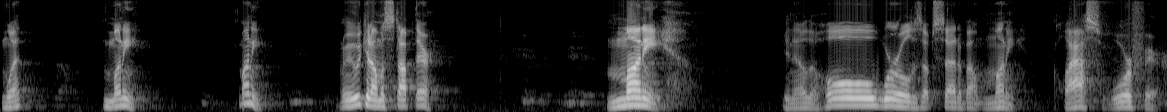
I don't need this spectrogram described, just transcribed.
What? Money. Money. I mean, we could almost stop there. Money. You know, the whole world is upset about money, class warfare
